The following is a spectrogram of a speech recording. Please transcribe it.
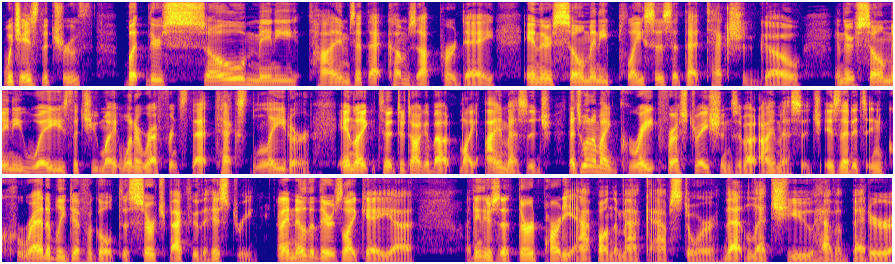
which is the truth. But there's so many times that that comes up per day, and there's so many places that that text should go and there's so many ways that you might want to reference that text later. And like to, to talk about like iMessage, that's one of my great frustrations about iMessage is that it's incredibly difficult to search back through the history. And I know that there's like a, uh, I think there's a third party app on the Mac App Store that lets you have a better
